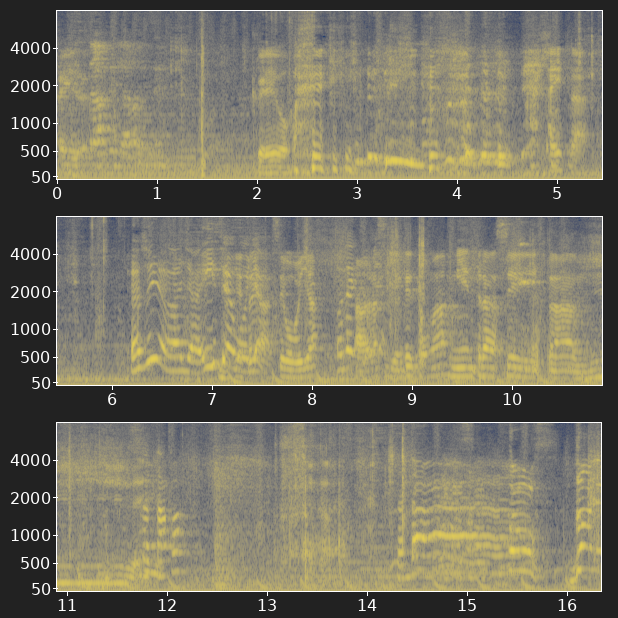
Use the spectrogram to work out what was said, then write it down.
Ahí está. Creo. Ahí está. Eso ya ya. Y cebolla. Cebolla. ¿Dónde Ahora la siguiente toma mientras se está. ¿La tapa? ¡Tanta! ¡Vamos! ¡Dale!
